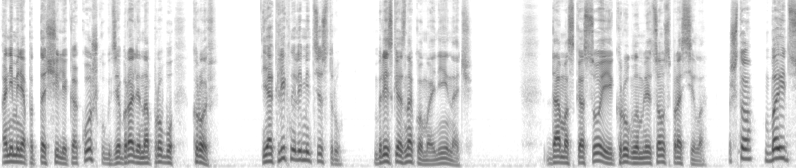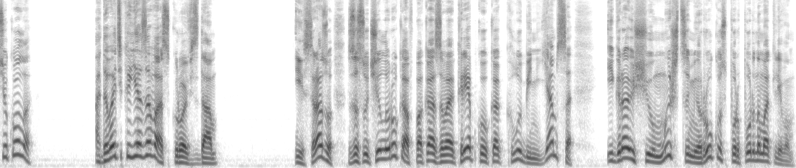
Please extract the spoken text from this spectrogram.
Они меня подтащили к окошку, где брали на пробу кровь, и окликнули медсестру. Близкая знакомая, не иначе. Дама с косой и круглым лицом спросила. «Что, боитесь укола? А давайте-ка я за вас кровь сдам». И сразу засучила рукав, показывая крепкую, как клубень ямса, играющую мышцами руку с пурпурным отливом.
